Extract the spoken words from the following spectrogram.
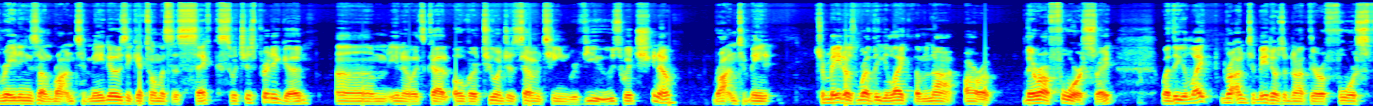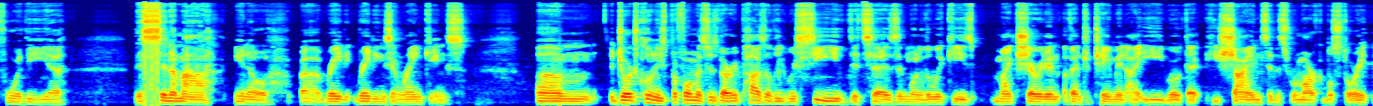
ratings on Rotten Tomatoes. It gets almost a six, which is pretty good. Um, you know, it's got over 217 reviews, which you know, Rotten Tomato- Tomatoes, whether you like them or not, are a, they're a force, right? Whether you like Rotten Tomatoes or not, they're a force for the uh, the cinema, you know, uh, rate, ratings and rankings. Um, George Clooney's performance was very positively received. It says in one of the wikis, Mike Sheridan of Entertainment IE wrote that he shines in this remarkable story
